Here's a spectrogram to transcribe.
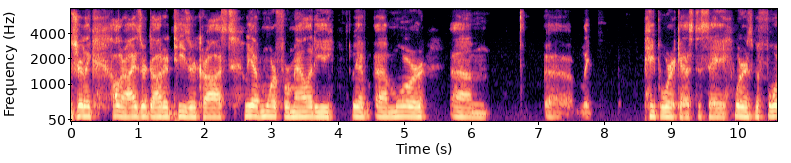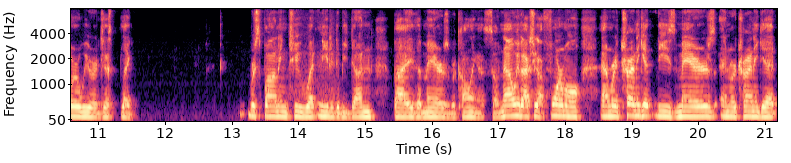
sure like all our I's are dotted, T's are crossed. We have more formality. We have uh, more um, uh, like paperwork as to say, whereas before we were just like responding to what needed to be done by the mayors were calling us. So now we've actually got formal, and we're trying to get these mayors and we're trying to get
